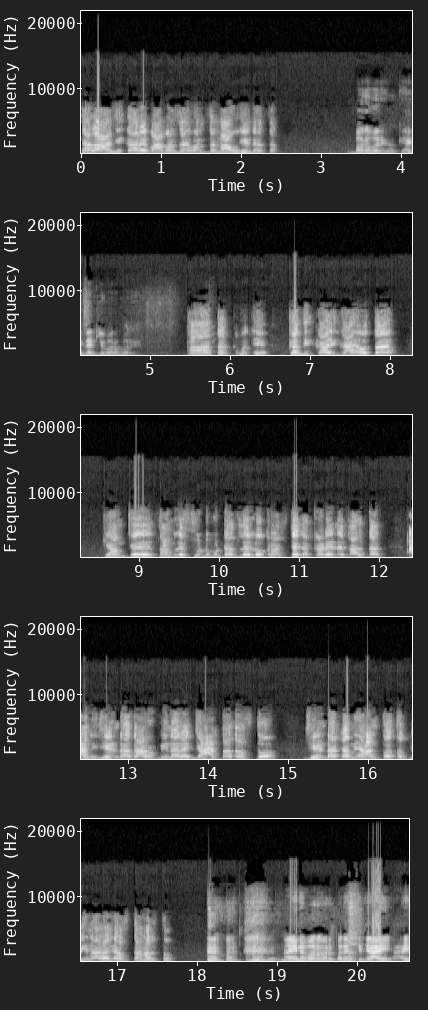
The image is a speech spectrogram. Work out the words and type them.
त्याला अधिकार आहे बाबासाहेबांचं नाव घेण्याचा. बरोबर आहे ओके एक्झॅक्टली बरोबर आहे. हा तर कधी काळी काय होतं की आमचे चांगले सुटबुटातले लोक रस्त्याच्या कडेने चालतात आणि झेंडा दारू पिणाऱ्यांच्या हातात असतो. झेंडा कमी हालतो तो पिणारा जास्त हालतो. आहे ना बरोबर परिस्थिती आहे आहे.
